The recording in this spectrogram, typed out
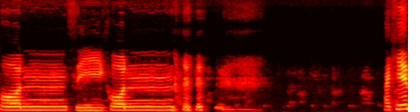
คนสี่คนพาคิน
